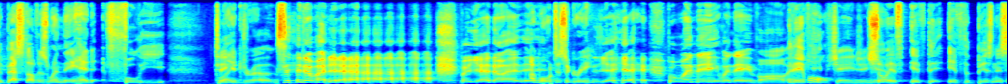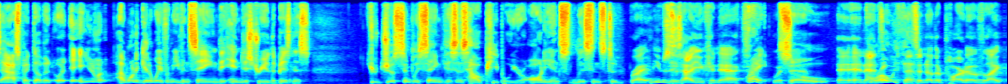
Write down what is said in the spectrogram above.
the best stuff is when they had fully taking like, drugs. Nobody. but yeah, no. It, I won't disagree. yeah, yeah. But when they when they evolve and they keep evolve, changing. So yeah. if if the if the business aspect of it, and you know what, I want to get away from even saying the industry or the business. You're just simply saying this is how people, your audience, listens to Right. music. This is how you connect. Right. With So, them. and, and that's, grow with that's another part of like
